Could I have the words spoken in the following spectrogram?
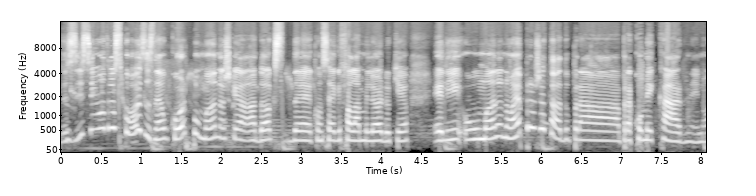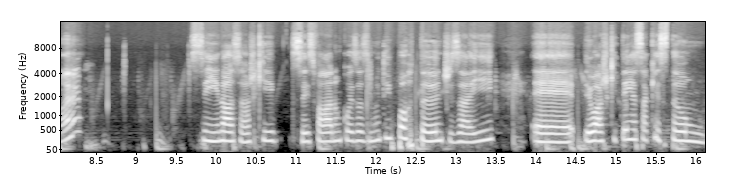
Existem outras coisas, né? O corpo humano, acho que a Docs é, consegue falar melhor do que eu. Ele, o humano não é projetado para comer carne, não é? Sim, nossa, acho que vocês falaram coisas muito importantes aí. É, eu acho que tem essa questão,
